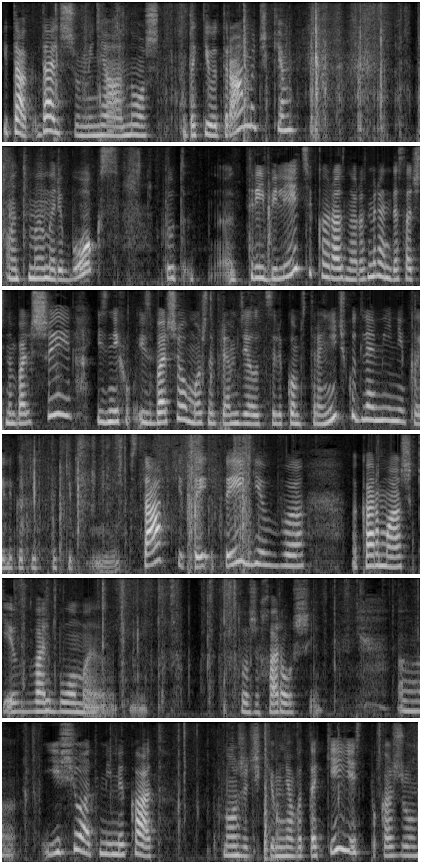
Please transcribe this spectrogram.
Итак, дальше у меня нож, такие вот рамочки от Memory Box. Тут э, три билетика разного размера, они достаточно большие. Из них, из большого можно прям делать целиком страничку для миника или какие-то такие вставки, теги в кармашки, в альбомы. Тоже хорошие. Э, Еще от Mimikat Ножички у меня вот такие есть, покажу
